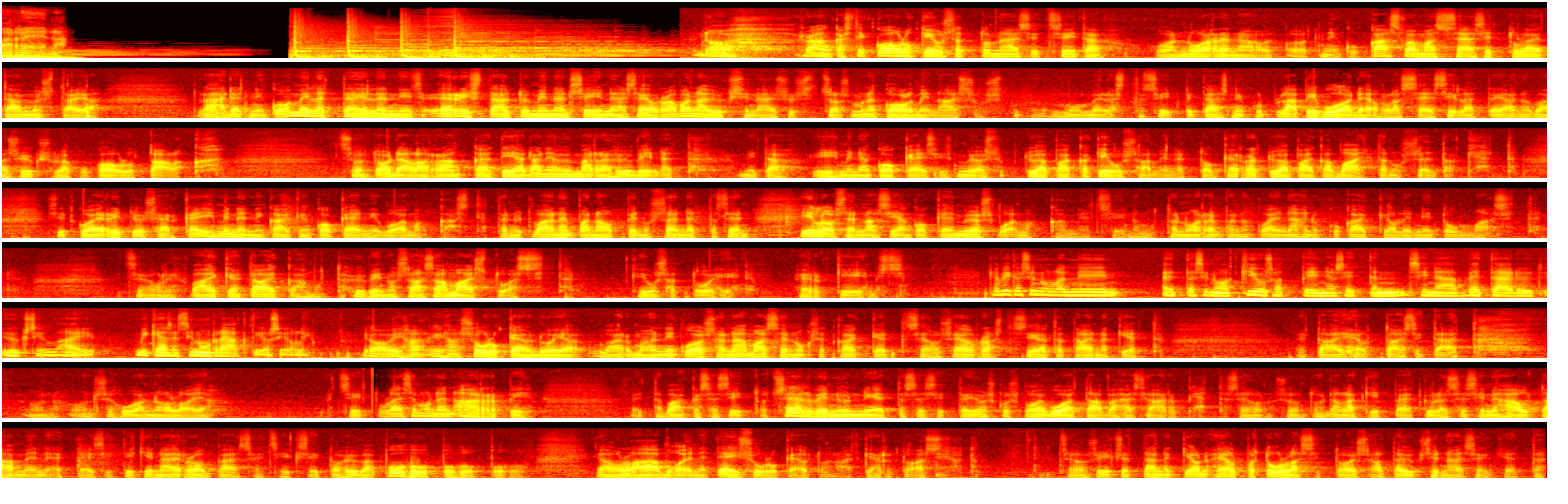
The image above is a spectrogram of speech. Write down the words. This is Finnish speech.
Areena. No rankasti koulukiusattuna ja sit siitä, kun on nuorena, oot, oot niin kasvamassa ja sitten tulee tämmöistä ja lähdet niin kuin omille teille, niin eristäytyminen siinä ja seuraavana yksinäisyys, se on semmoinen kolminaisuus. Mun mielestä siitä pitäisi niin kuin läpi vuoden olla se esillä, ettei aina vain syksyllä, kun koulut alkaa. Se on todella rankka ja tiedän ja ymmärrän hyvin, että mitä ihminen kokee, siis myös työpaikkakiusaaminen, että on kerran työpaikan vaihtanut sen takia, että sitten kun on erityisherkkä ihminen, niin kaiken kokee niin voimakkaasti. Että nyt vanhempana oppinut sen, että sen iloisen asian kokee myös voimakkaammin siinä, mutta nuorempana kun ei nähnyt, kun kaikki oli niin tummaa sitten. Että se oli vaikeaa aikaa, mutta hyvin osaa samaistua sitten kiusattuihin herkkiin ihmisiin. Kävikö sinulle niin, että sinua kiusattiin ja sitten sinä vetäydyit yksin vai mikä se sinun reaktiosi oli? Joo, ihan, ihan sulkeuduin ja varmaan niin kuin osa nämä masennukset kaikki, että se on seurausta sieltä tai ainakin, että, että aiheuttaa sitä, että on, on se huono olo ja että siitä tulee semmoinen arpi, että vaikka sä siitä oot selvinnyt, niin että se sitten joskus voi vuotaa vähän se arpi, että se on, se on todella kipeä, että kyllä se sinne hautaan menee, että ei sitten ikinä eroon pääse, että siksi siitä on hyvä puhua, puhua, puhua ja olla avoin, että ei sulkeutunut, että kertoa asioita. Se on siksi, että tännekin on helppo tulla sitten toisaalta yksinäisenkin, että,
